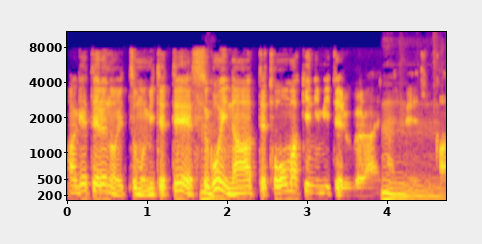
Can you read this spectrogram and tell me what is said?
上げてるのをいつも見てて、すごいなって遠巻きに見てるぐらいのイメージか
